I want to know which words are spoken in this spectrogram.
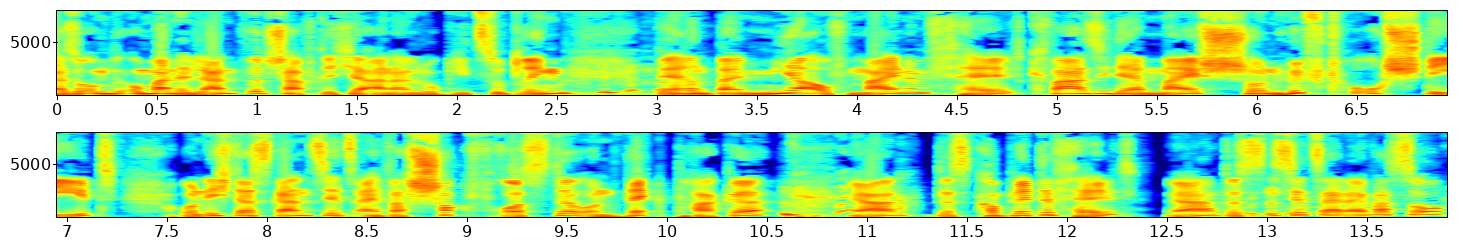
also um, um mal eine landwirtschaftliche Analogie zu bringen, während bei mir auf meinem Feld quasi der Mais schon hüfthoch steht und ich das Ganze jetzt einfach schockfroste und wegpacke, ja, das komplette Feld, ja, das ist jetzt halt einfach so,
